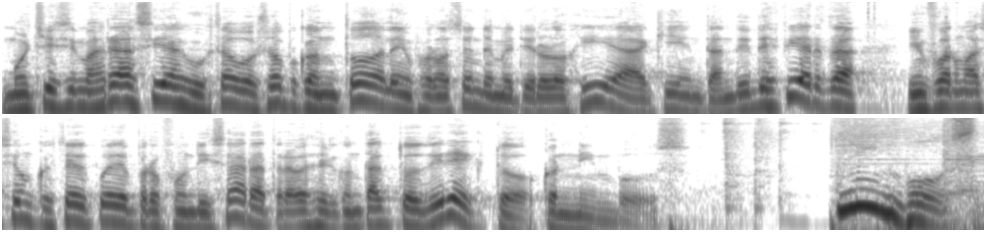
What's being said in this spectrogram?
Muchísimas gracias, Gustavo Shop, con toda la información de meteorología aquí en Tandil Despierta, información que usted puede profundizar a través del contacto directo con Nimbus. Nimbus,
